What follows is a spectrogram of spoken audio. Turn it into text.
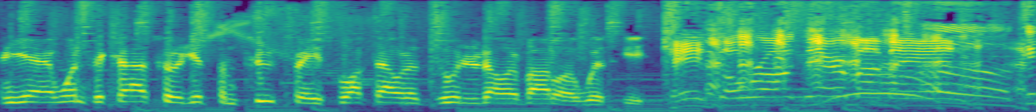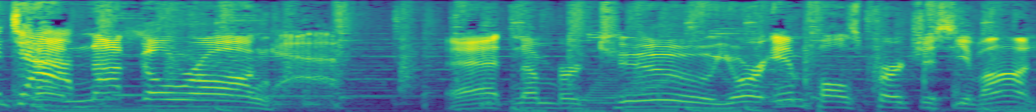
Yeah, I went to Costco to get some toothpaste, walked out with a $200 bottle of whiskey. Can't go wrong there, my man. Oh, good job. Cannot go wrong. At number two, your impulse purchase, Yvonne.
